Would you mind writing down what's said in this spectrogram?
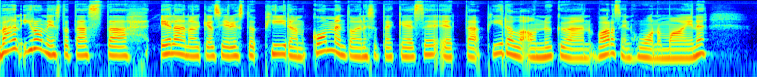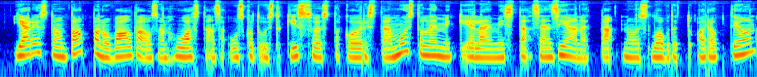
Vähän ironista tästä eläinoikeusjärjestö PIDAN kommentoinnissa tekee se, että PIDalla on nykyään varsin huono maine – Järjestö on tappanut valtaosan huostansa uskotuista kissoista, koirista ja muista lemmikkieläimistä sen sijaan, että ne olisi luovutettu adoptioon.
